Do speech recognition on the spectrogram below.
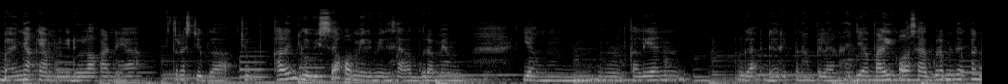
banyak yang mengidolakan ya. Terus juga coba, kalian juga bisa kok milih-milih selebgram yang yang menurut kalian nggak dari penampilan aja. Apalagi kalau selebgram itu kan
